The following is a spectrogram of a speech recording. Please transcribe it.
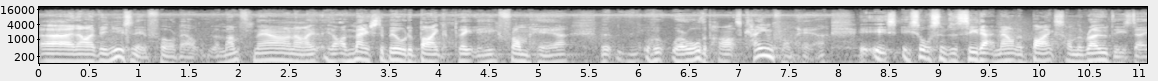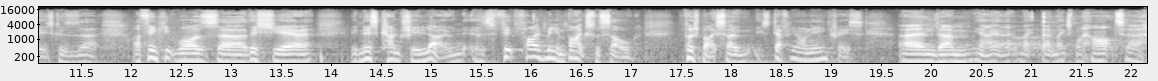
Uh, and I've been using it for about a month now, and I, I managed to build a bike completely from here, that, where all the parts came from here. It's, it's awesome to see that amount of bikes on the road these days, because uh, I think it was uh, this year in this country alone, it was five million bikes were sold, push bikes. So it's definitely on the increase, and um, you know, that, that, makes my heart uh,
